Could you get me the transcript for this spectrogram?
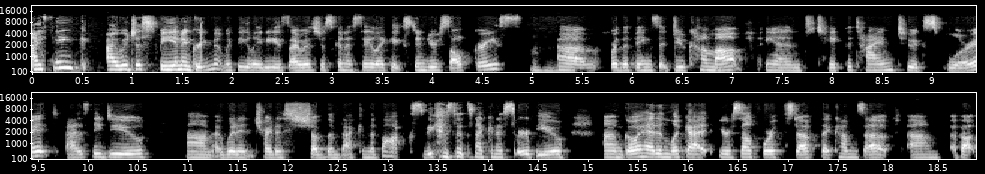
I think I would just be in agreement with you, ladies. I was just going to say, like, extend yourself grace mm-hmm. um, for the things that do come up and take the time to explore it as they do. Um, I wouldn't try to shove them back in the box because that's not going to serve you. Um, go ahead and look at your self worth stuff that comes up um, about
